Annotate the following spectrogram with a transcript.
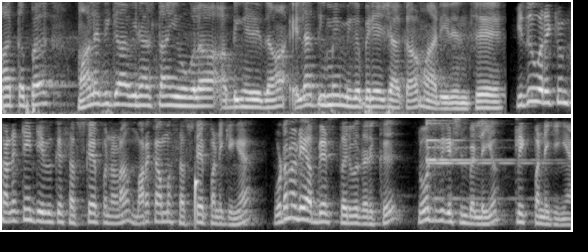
பார்த்தப்ப மாலவிகா அவினாஷ் தான் இவங்களா? அப்படிங்கிறது தான் எல்லாத்துக்குமே மிகப்பெரிய ஷாக்காக மாறி இருந்துச்சு இது வரைக்கும் கனெக்டிங் டிவிக்கு சப்ஸ்கிரைப் பண்ணனா மறக்காமல் சப்ஸ்கிரைப் பண்ணிக்கோங்க. உடனடி அப்டேட்ஸ் பெறுவதற்கு நோட்டிஃபிகேஷன் பெல்லையும் கிளிக் பண்ணிக்கங்க.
